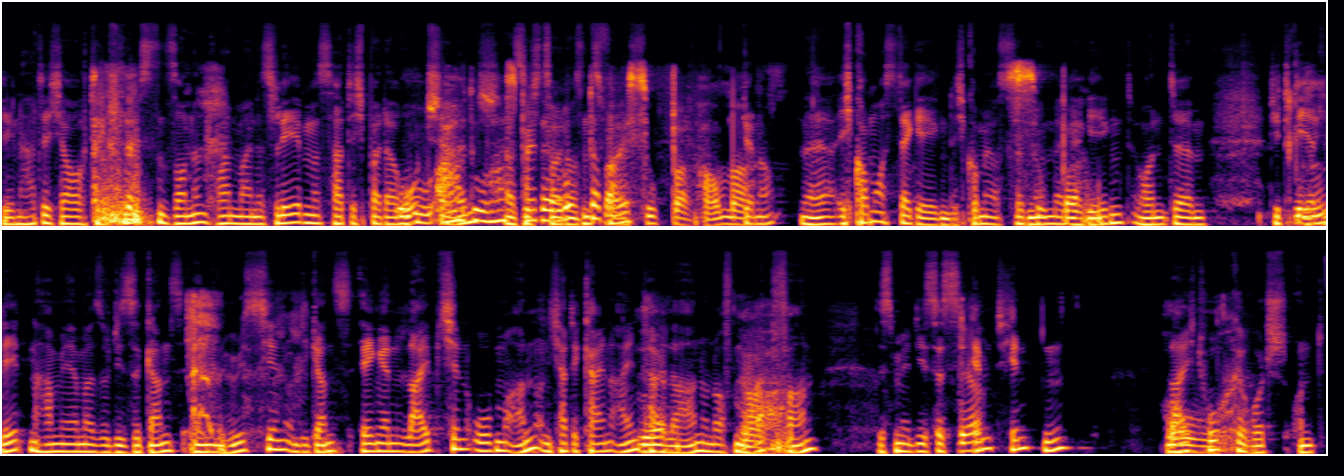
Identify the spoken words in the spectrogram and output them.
Den hatte ich auch, den schlimmsten Sonnenbrand meines Lebens hatte ich bei der Rot Challenge. Oh, ah, du hast bei der Rot dabei, super, Hammer. Genau, ich komme aus der Gegend, ich komme aus der super. Nürnberger Gegend und ähm, die Triathleten mhm. haben ja immer so diese ganz engen Höschen und die ganz engen Leibchen oben an und ich hatte keinen Einteiler ja. an und auf dem ja. Radfahren ist mir dieses ja. Hemd hinten leicht oh. hochgerutscht und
